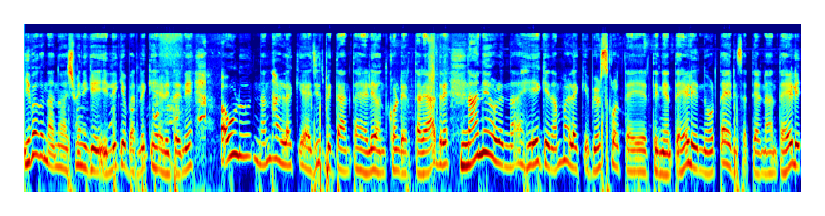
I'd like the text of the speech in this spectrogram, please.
ಇವಾಗ ನಾನು ಅಶ್ವಿನಿಗೆ ಇಲ್ಲಿಗೆ ಬರಲಿಕ್ಕೆ ಹೇಳಿದ್ದೇನೆ. ಅವಳು ನನ್ನ ಹಳ್ಳಕ್ಕೆ ಅಜಿತ್ ಬಿದ್ದ ಅಂತ ಹೇಳಿ ಅಂದ್ಕೊಂಡಿರ್ತಾಳೆ. ಆದರೆ ನಾನೇ ಅವಳನ್ನು ಹೇಗೆ ನಮ್ಮ ಹಳ್ಳಕ್ಕೆ ಬೀಳ್ಸ್ಕೊಳ್ತಾ ಇರ್ತೀನಿ ಅಂತ ಹೇಳಿ ನೋಡ್ತಾ ಇರಿ ಸತ್ಯಣ್ಣ ಅಂತ ಹೇಳಿ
